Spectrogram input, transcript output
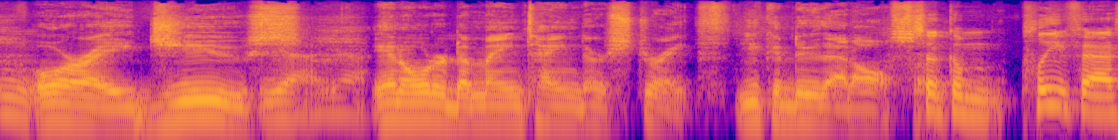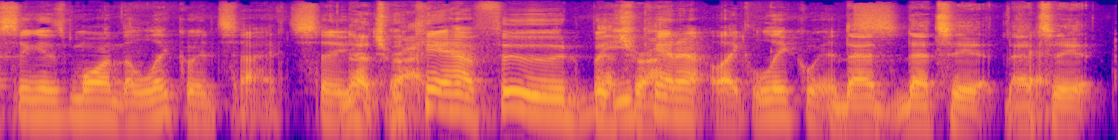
or a juice Mm. Yeah, yeah. in order to maintain their strength. You can do that also. So complete fasting is more on the liquid side. So you, That's you can't have food, but That's you right. can't have like liquids. that, that's it. That's Okay. it.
